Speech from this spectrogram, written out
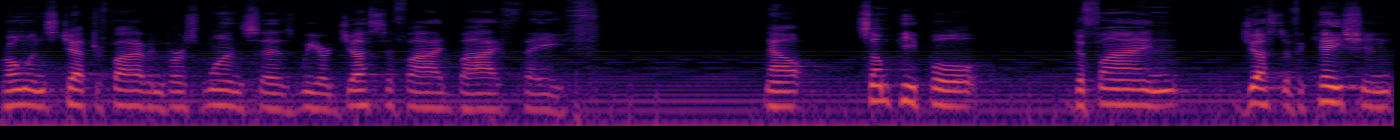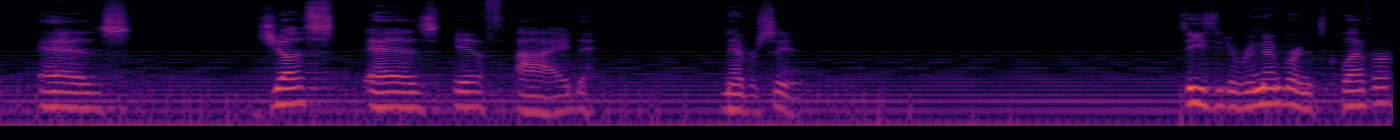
Romans chapter 5 and verse 1 says, We are justified by faith. Now, some people define justification as just as if I'd never sinned. It's easy to remember and it's clever,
